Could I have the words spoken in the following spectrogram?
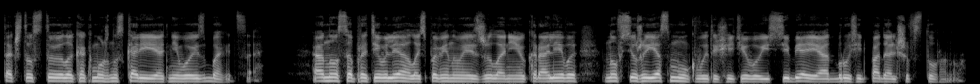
так что стоило как можно скорее от него избавиться. Оно сопротивлялось, повинуясь желанию королевы, но все же я смог вытащить его из себя и отбросить подальше в сторону.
